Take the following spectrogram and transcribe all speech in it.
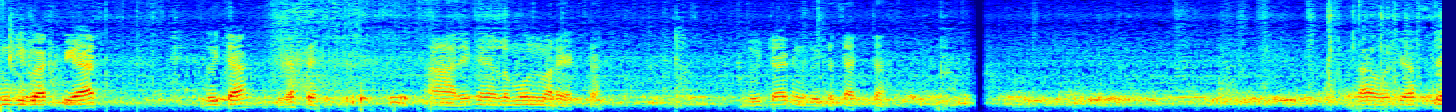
ইন্ডিগো এক পেয়ার, দুইটা, ঠিক আছে? আর এখানে হলো মুন মারে একটা। দুইটা, এখানে দুইটা, চারটা। ওটি আসছে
